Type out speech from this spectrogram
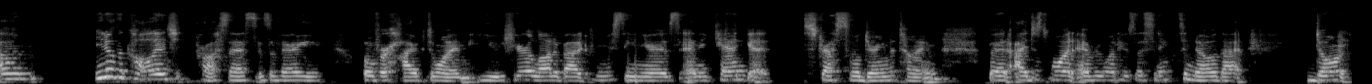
um, you know, the college process is a very overhyped one. You hear a lot about it from your seniors, and it can get stressful during the time. But I just want everyone who's listening to know that don't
